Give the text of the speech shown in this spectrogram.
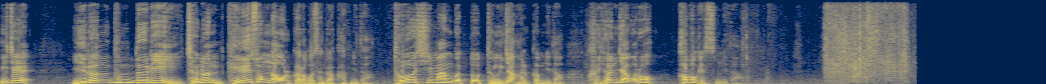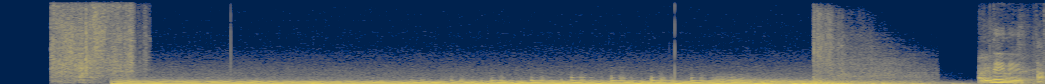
이제 이런 분들이 저는 계속 나올 거라고 생각합니다. 더 심한 것도 등장할 겁니다. 그 현장으로 가보겠습니다. 네네. 아,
